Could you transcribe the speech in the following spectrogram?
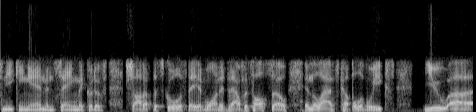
sneaking in and saying they could have shot up the school if they had wanted. That was also in the last couple of weeks you uh,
